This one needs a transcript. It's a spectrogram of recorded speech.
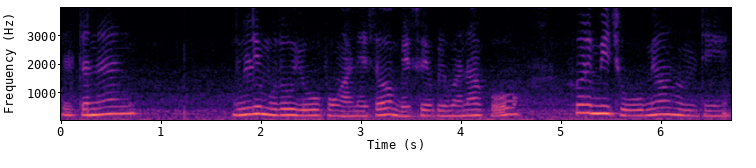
일단은 눌림으로 요 봉 안에서 매수해 볼만 하고 흐름이 좋으면 홀딩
